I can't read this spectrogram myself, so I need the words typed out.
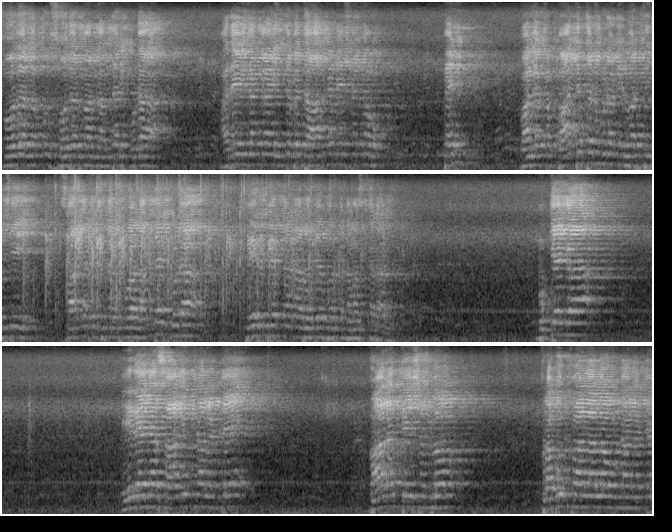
సోదరులకు సోదరులందరికీ కూడా అదేవిధంగా ఇంత పెద్ద ఆర్గనైజేషన్ను పెన్ వాళ్ళ యొక్క బాధ్యతను కూడా నిర్వర్తించి సహకరించినందుకు వాళ్ళందరికీ కూడా పేరు పేరున నా హృదయపూర్వక నమస్కారాలు. ముఖ్యంగా ఏదైనా సాధించాలంటే భారతదేశంలో ప్రభుత్వాలలో ఉండాలంటే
